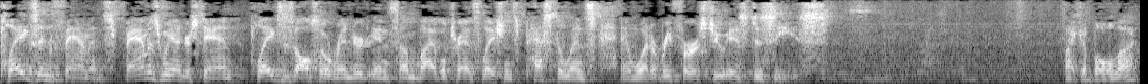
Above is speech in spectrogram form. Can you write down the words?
Plagues and famines. Famines we understand. Plagues is also rendered in some Bible translations pestilence and what it refers to is disease like Ebola,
